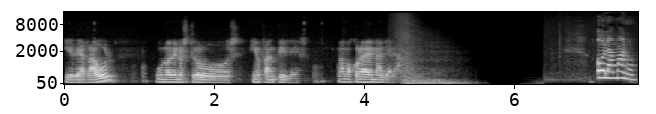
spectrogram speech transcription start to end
y de Raúl, uno de nuestros infantiles. Vamos con la de Nayara. Hola Manu,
